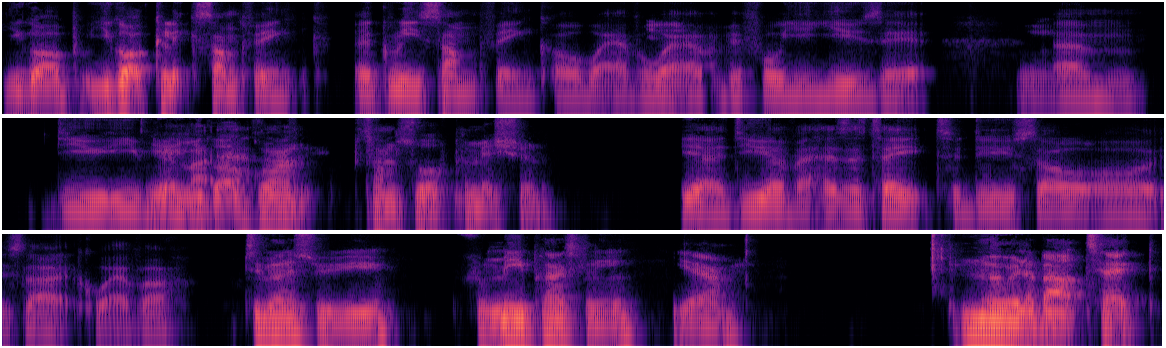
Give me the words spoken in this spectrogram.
you got you got to click something agree something or whatever Yeah. whatever before you use it Mm. um do you even yeah, you like got to grant some sort of permission. yeah do you ever hesitate to do so or it's like whatever to be honest with you, for me personally, yeah, knowing about tech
